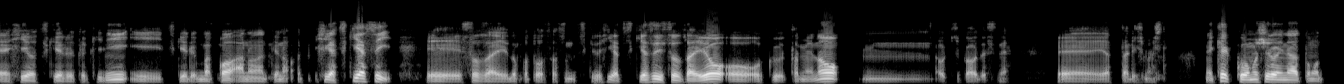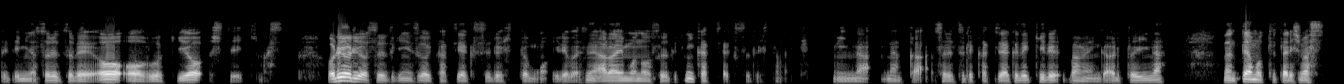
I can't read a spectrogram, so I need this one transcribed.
え火をつけるときにつける、まあ、こう、あの、なんていうの、火がつきやすい、え、素材のことを指すんですけど、火がつきやすい素材を置くための、うん、置き場をですね、え、やったりしました。ね、結構面白いなと思っていて、みんなそれぞれを動きをしていきます。お料理をするときにすごい活躍する人もいればですね、洗い物をするときに活躍する人もいて、みんななんかそれぞれ活躍できる場面があるといいな、なんて思ってたりします。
